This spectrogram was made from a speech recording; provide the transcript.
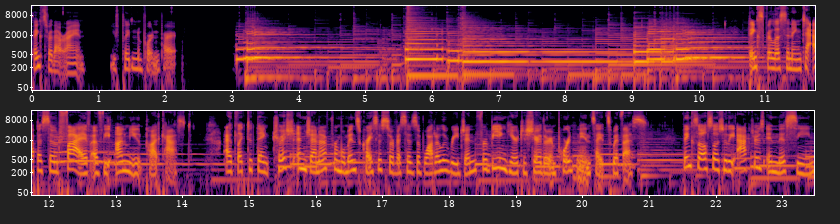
thanks for that, Ryan. You've played an important part. Thanks for listening to episode five of the Unmute podcast. I'd like to thank Trish and Jenna from Women's Crisis Services of Waterloo Region for being here to share their important insights with us. Thanks also to the actors in this scene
